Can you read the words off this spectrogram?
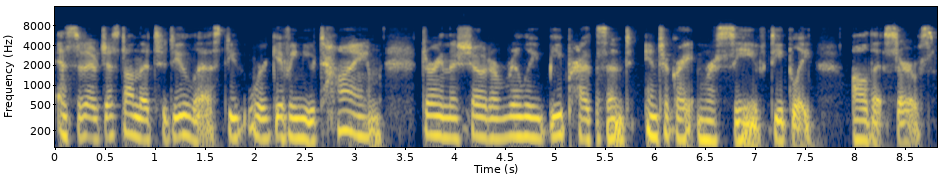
instead of just on the to do list. You, we're giving you time during the show to really be present, integrate, and receive deeply all that serves.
